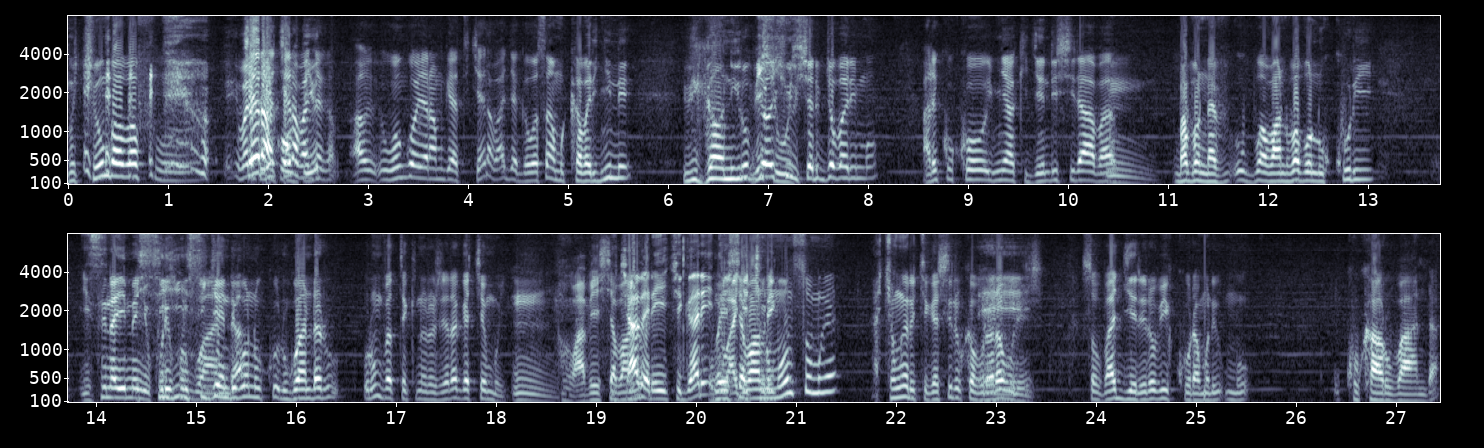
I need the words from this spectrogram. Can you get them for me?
mu cyumba Bari kera bajyaga ah, uwo nguwo yarambwiye ati kera bajyaga wasanga mu kabari nyine ibiganiro byashyushye ari byo barimo. Ariko uko imyaka igenda ishira ba- Mm. babona abantu babona ukuri. Isi na yo imenya ukuri k'u isi igenda rwanda ibona u rwanda ru- urumva tekinoloji yaragakemuye Mm. wabeshya abantu cyabereye i kigali ubeshya abantu umunsi umwe icyumweru kigashira ukabura Eh. araburije so bagiye rero bikura ku karubanda.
